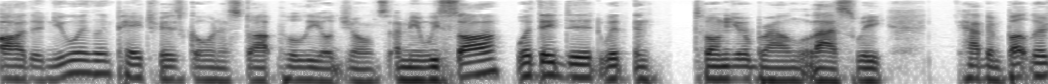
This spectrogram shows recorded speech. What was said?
are the New England Patriots going to stop Julio Jones? I mean, we saw what they did with Antonio Brown last week, having Butler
